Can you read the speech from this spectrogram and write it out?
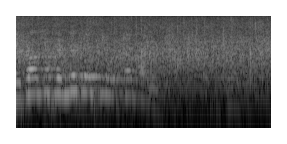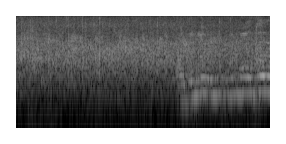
Mekanı cennet olsun Özkan abi. Adını unutulmazlar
